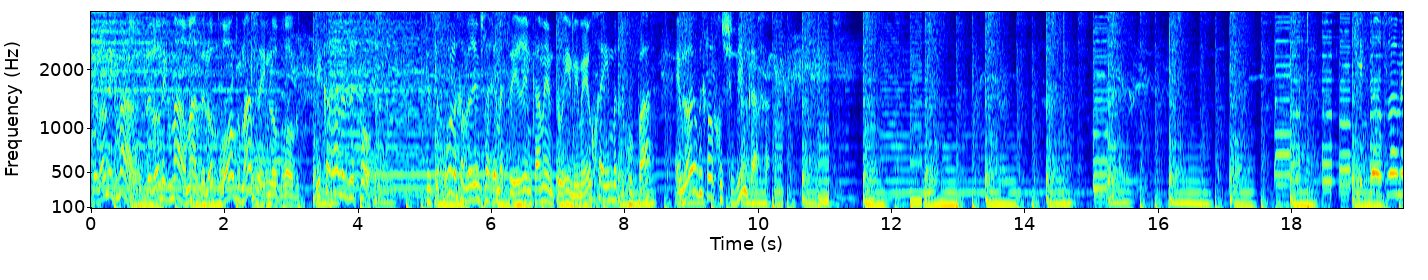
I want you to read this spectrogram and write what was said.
זה לא נגמר, זה לא נגמר, מה זה לא פרוג? מה זה אם לא פרוג? מי קרא לזה פופ? תספרו לחברים שלכם הצעירים כמה הם טועים, אם היו חיים בתקופה, הם לא היו בכלל חושבים ככה. שלומי,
